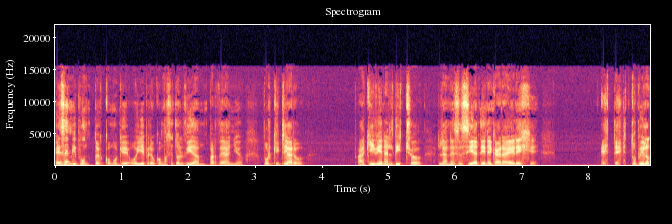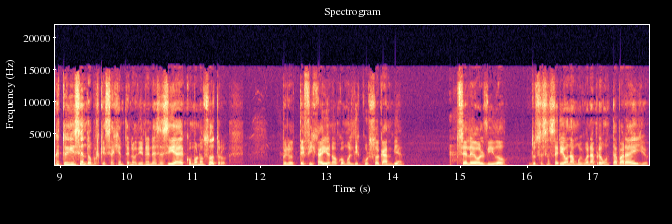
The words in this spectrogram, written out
Ese es mi punto, es como que, oye, pero ¿cómo se te olvida un par de años? Porque claro, aquí viene el dicho, la necesidad tiene cara hereje. Este es estúpido lo que estoy diciendo, porque esa gente no tiene necesidades como nosotros. Pero ¿te fijáis o no cómo el discurso cambia? Se le olvidó. Entonces esa sería una muy buena pregunta para ellos.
